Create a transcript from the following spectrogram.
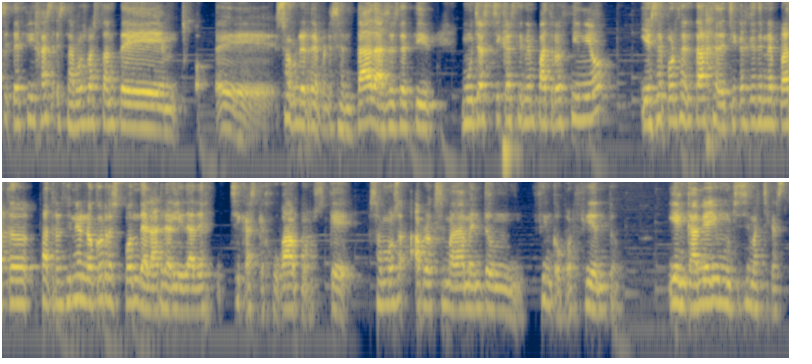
si te fijas, estamos bastante eh, sobre representadas, es decir, muchas chicas tienen patrocinio y ese porcentaje de chicas que tienen patrocinio no corresponde a la realidad de chicas que jugamos, que somos aproximadamente un 5%. Y en cambio hay muchísimas chicas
